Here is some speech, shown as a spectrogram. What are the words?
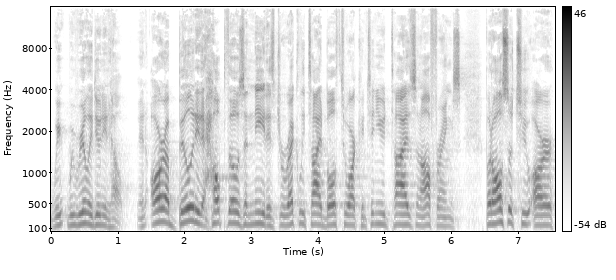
we, we really do need help. And our ability to help those in need is directly tied both to our continued tithes and offerings, but also to our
